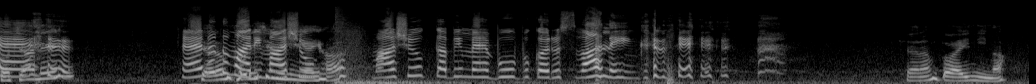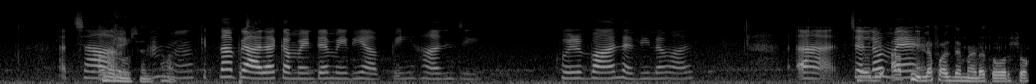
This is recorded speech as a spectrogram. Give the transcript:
है। है ना तुम्हारी माशूक? हाँ? माशूक कभी महबूब को रुसवा नहीं करते। शर्म तो आई नहीं ना। अच्छा। हम्म, कितना प्यारा कमेंट है मेरी आप पे हाँ जी। कुर्बान अली नवाज़। आ, चलो आप मैं लफज दे मेरा तो और शो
